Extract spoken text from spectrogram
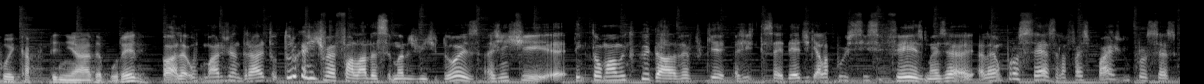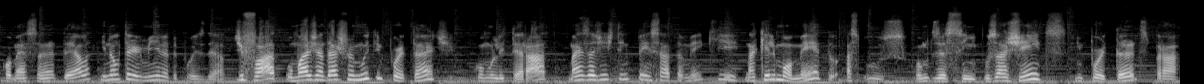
foi capitaneada por ele? Olha, o Mário de Andrade, tudo que a gente vai falar da Semana de 22, a gente é, tem que tomar muito cuidado, né? Porque a gente tem essa ideia de que ela por si se fez, mas é, ela é um processo, ela faz parte do processo que começa antes dela e não termina depois dela. De fato, o Mário de Andrade foi muito importante como literato, mas a gente tem que pensar também que naquele momento, as, os, vamos dizer assim, os agentes importantes para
